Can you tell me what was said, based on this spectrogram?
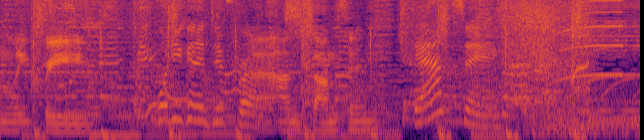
manly free What are you going to do for us? uh, and dancing. Dancing.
